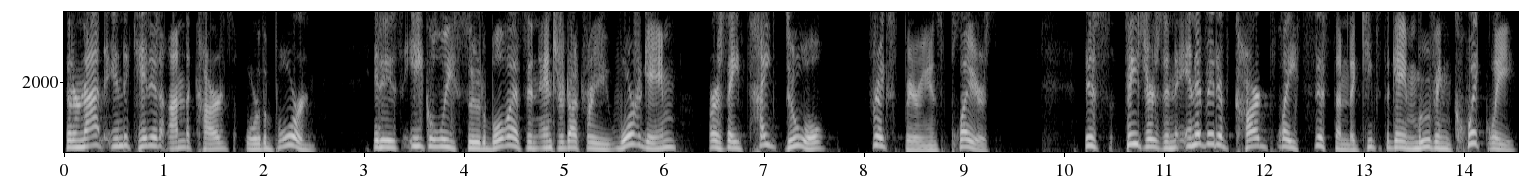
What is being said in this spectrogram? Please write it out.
that are not indicated on the cards or the board. It is equally suitable as an introductory war game or as a tight duel for experienced players. This features an innovative card play system that keeps the game moving quickly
